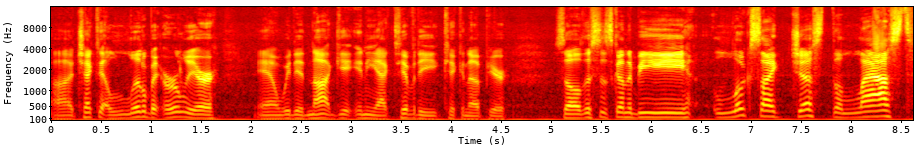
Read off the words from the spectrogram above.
Uh, I checked it a little bit earlier, and we did not get any activity kicking up here. So this is going to be, looks like just the last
